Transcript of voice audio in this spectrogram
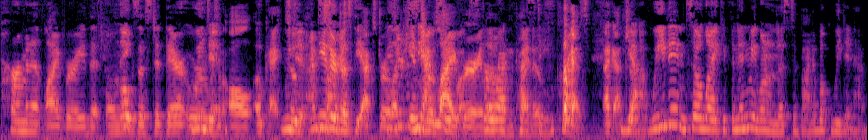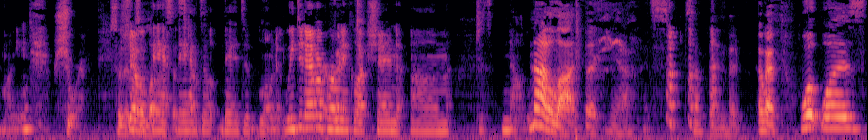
permanent library that only Oh, existed there, or was it all okay? We so did. I'm these sorry. are just the extra These like just the extra interlibrary loan kind of. requesting. Correct. Okay, I gotcha. Yeah, we didn't. So like, if an inmate wanted us to buy a book, we didn't have money. Sure. So a so they, system. they had to they had to loan it. We did have a permanent collection, um, just not Not a lot, but yeah, it's something. But okay, what was?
